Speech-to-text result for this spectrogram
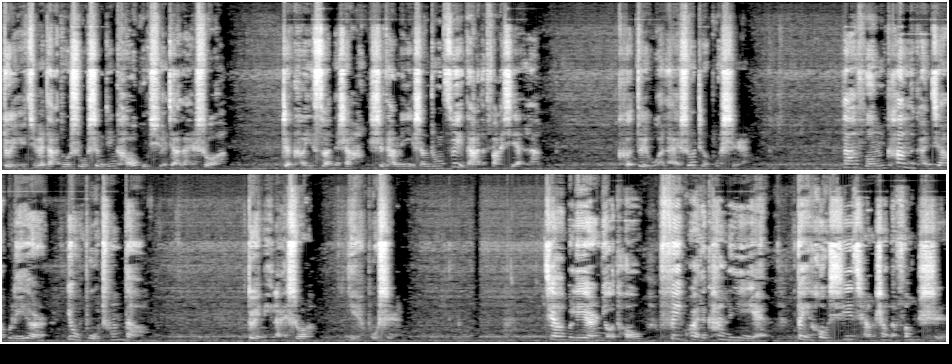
对于绝大多数圣经考古学家来说，这可以算得上是他们一生中最大的发现了。可对我来说，这不是。拉冯看了看加布里尔，又补充道：“对你来说，也不是。”加布里尔扭头，飞快地看了一眼背后西墙上的方石。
